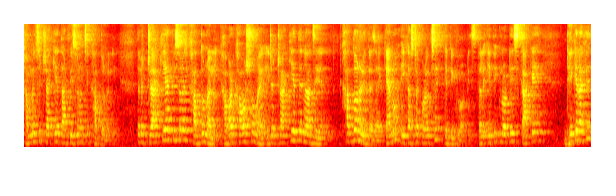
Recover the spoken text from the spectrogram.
সামনে হচ্ছে ট্রাকিয়া, তার পিছনে হচ্ছে খাদ্যনালী। তাহলে ট্রাকিয়ার পিছনে খাদ্যনালী খাবার খাওয়ার সময় এটা ট্রাকিয়াতে না যে খাদ্যনালীতে যায়। কেন? এই কাজটা করা হচ্ছে এপিগ্লটিস। তাহলে এপিক্লটিস কাকে ঢেকে রাখে?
